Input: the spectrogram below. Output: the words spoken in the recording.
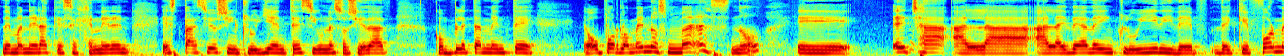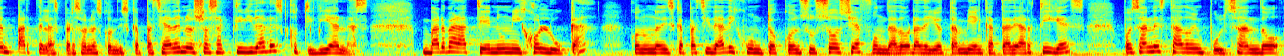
de manera que se generen espacios incluyentes y una sociedad completamente o por lo menos más, ¿no? Eh, hecha a la, a la idea de incluir y de, de, que formen parte las personas con discapacidad de nuestras actividades cotidianas. Bárbara tiene un hijo, Luca, con una discapacidad y junto con su socia fundadora de Yo también, Cata Artigues, pues han estado impulsando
